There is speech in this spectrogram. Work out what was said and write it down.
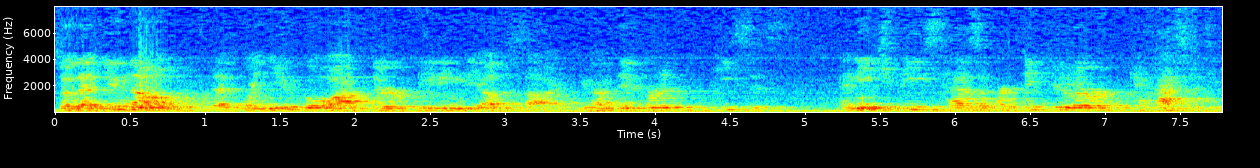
So that you know that when you go after beating the other side, you have different pieces. And each piece has a particular capacity.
